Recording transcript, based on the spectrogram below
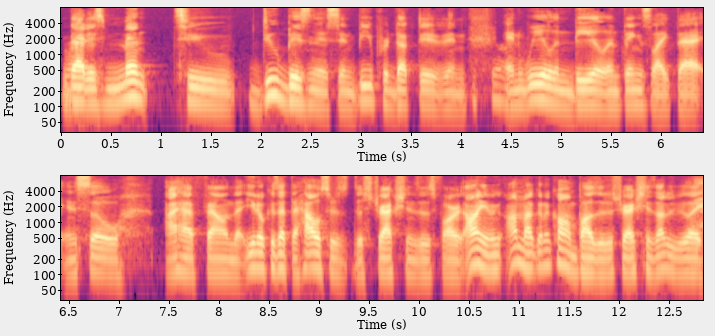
right. that is meant to do business and be productive and sure. and wheel and deal and things like that. And so I have found that you know because at the house there's distractions as far as I don't even I'm not gonna call them positive distractions. I'll just be like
